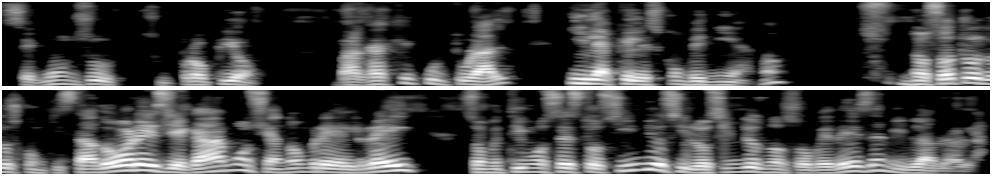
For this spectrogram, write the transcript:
según su, su propio bagaje cultural y la que les convenía. ¿no? Nosotros los conquistadores llegamos y a nombre del rey sometimos a estos indios y los indios nos obedecen y bla, bla, bla.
